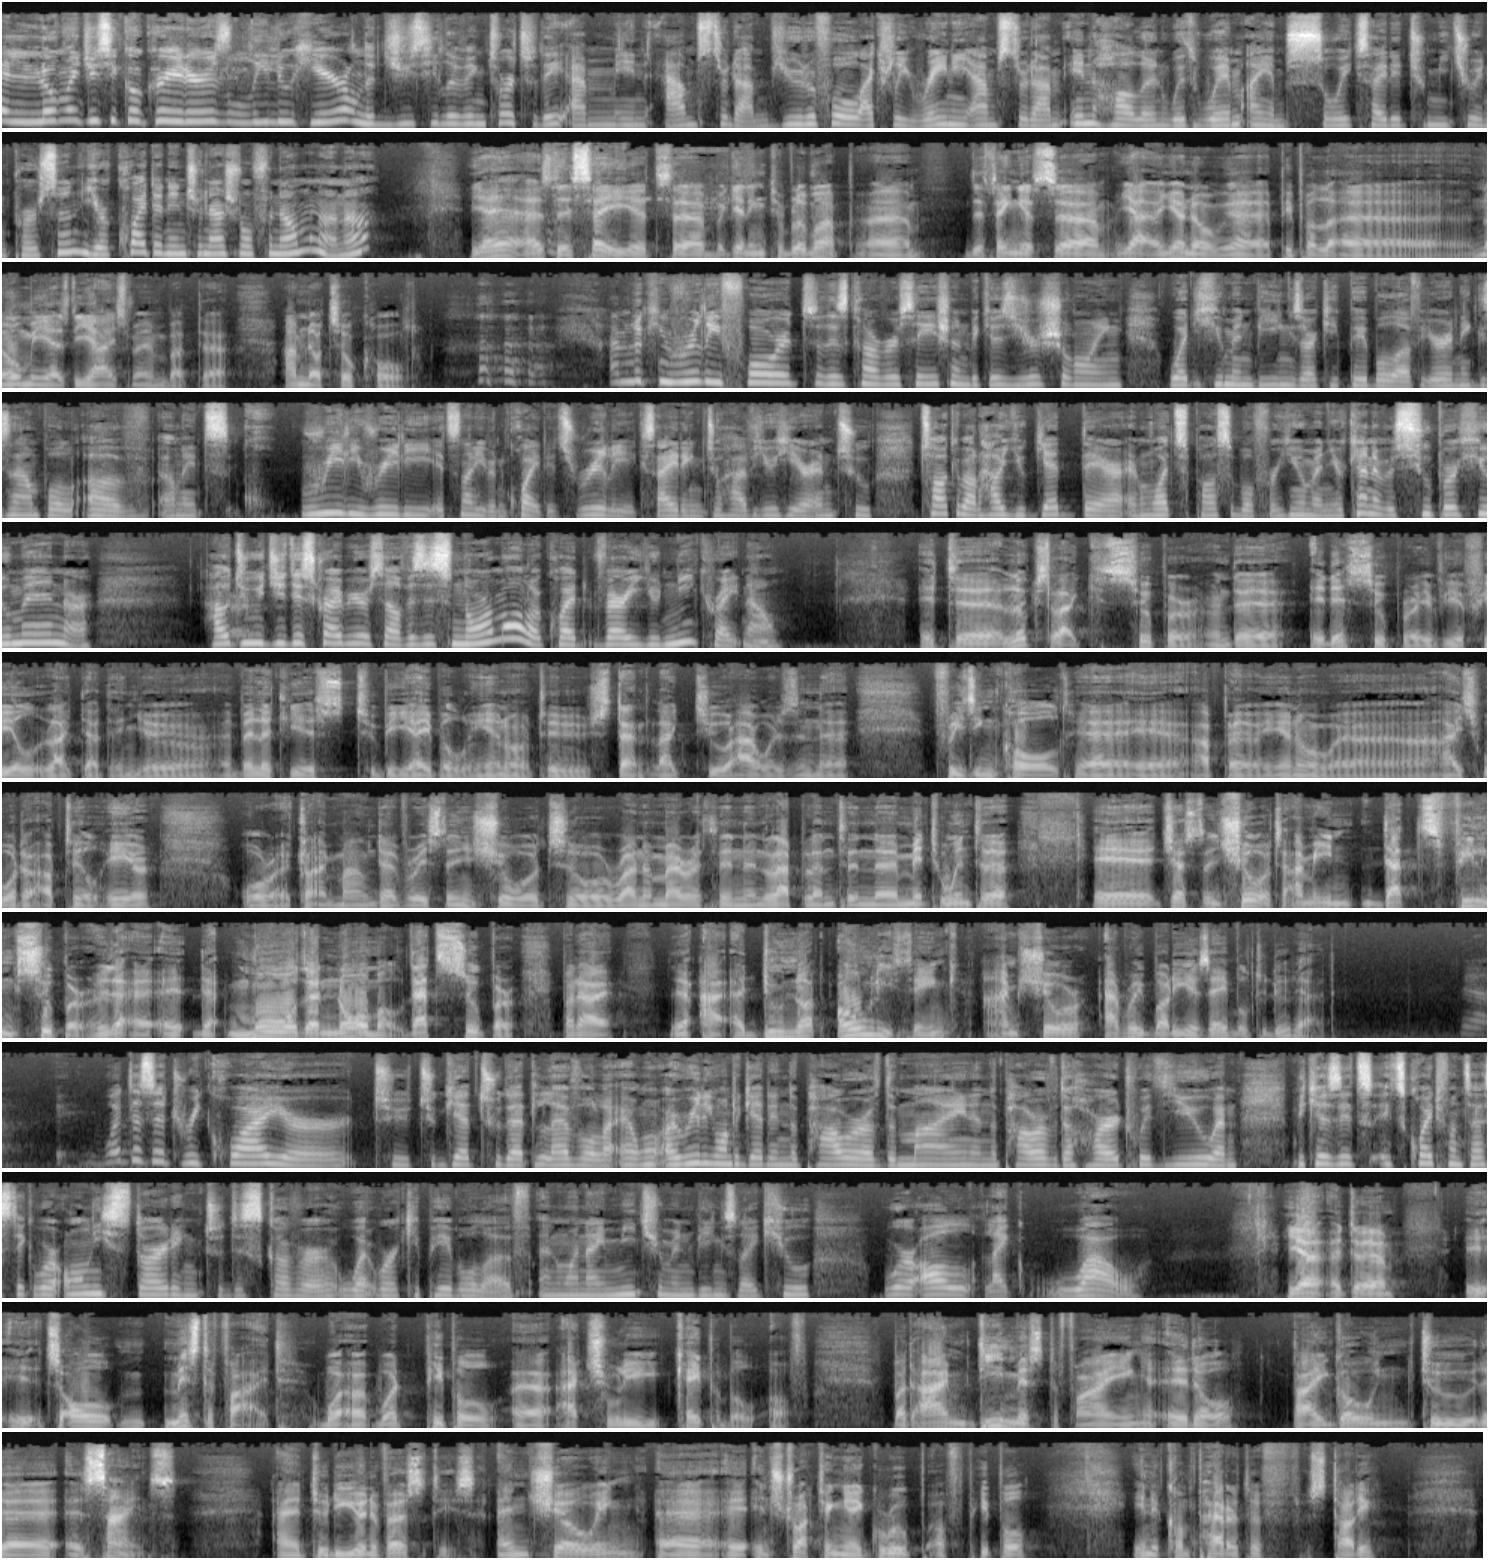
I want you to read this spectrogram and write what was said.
Hello, my Juicy co-creators. Lilou here on the Juicy Living Tour. Today I'm in Amsterdam. Beautiful, actually rainy Amsterdam in Holland with Wim. I am so excited to meet you in person. You're quite an international phenomenon, huh? Yeah, as they say, it's uh, beginning to bloom up. Um, the thing is, um, yeah, you know, uh, people uh, know me as the Iceman, but uh, I'm not so cold. I'm looking really forward to this conversation because you're showing what human beings are capable of. You're an example of, and it's really, really, it's not even quite, it's really exciting to have you here and to talk about how you get there and what's possible for human. You're kind of a superhuman or how do, would you describe yourself? Is this normal or quite very unique right now? It uh, looks like super, and uh, it is super if you feel like that, and your ability is to be able, you know, to stand like two hours in the freezing cold uh, uh up, uh, you know, uh, ice water up till here, or climb Mount Everest in shorts, or run a marathon in Lapland in midwinter. just in short, I mean, that's feeling super, more than normal. That's super. But I, I, I do not only think, I'm sure everybody is able to do that. Yeah. What does it require to, to get to that level? I, I really want to get in the power of the mind and the power of the heart with you, and because it's it's quite fantastic. We're only starting to discover what we're capable of, and when I meet human beings like you, we're all like, wow. Yeah, it, uh, it's all mystified what, uh, what people are actually capable of. But I'm demystifying it all by going to the uh, science and to the universities and showing, uh, uh, instructing a group of people in a comparative study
